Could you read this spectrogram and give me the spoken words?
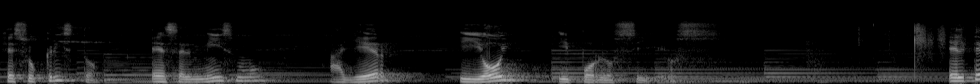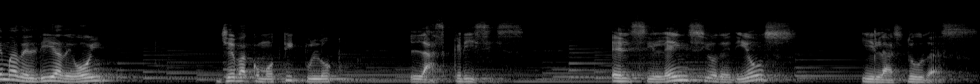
Jesucristo es el mismo ayer y hoy y por los siglos. El tema del día de hoy lleva como título Las crisis, el silencio de Dios y las dudas.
